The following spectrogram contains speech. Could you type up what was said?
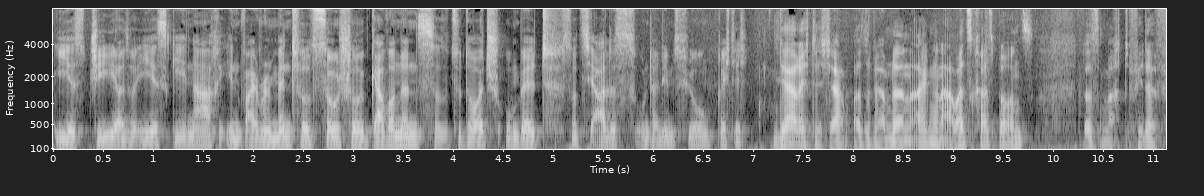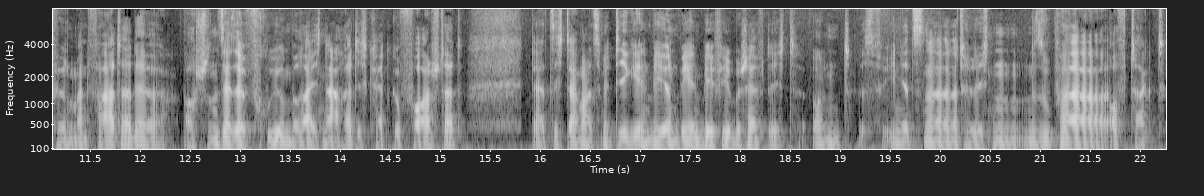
ESG, also ESG nach, Environmental Social Governance, also zu Deutsch Umwelt, Soziales, Unternehmensführung, richtig? Ja, richtig, ja. Also wir haben da einen eigenen Arbeitskreis bei uns. Das macht federführend mein Vater, der auch schon sehr, sehr früh im Bereich Nachhaltigkeit geforscht hat. Der hat sich damals mit DGNB und BNB viel beschäftigt und ist für ihn jetzt eine, natürlich ein, ein, super Auftakt,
